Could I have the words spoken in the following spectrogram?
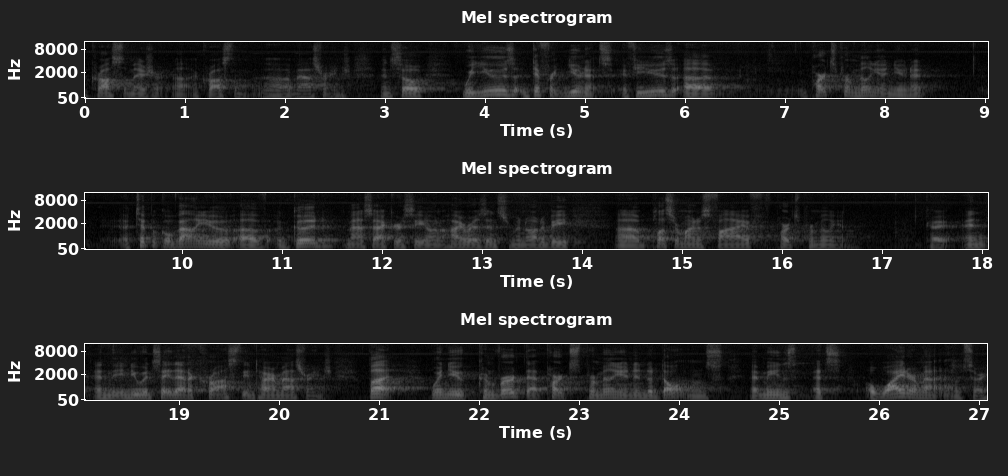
across the measure, uh, across the uh, mass range. And so we use different units. If you use a parts per million unit, a typical value of a good mass accuracy on a high-res instrument ought to be uh, plus or minus five parts per million okay? And, and, and you would say that across the entire mass range. But when you convert that parts per million into Daltons, that means it's a wider, I'm sorry,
